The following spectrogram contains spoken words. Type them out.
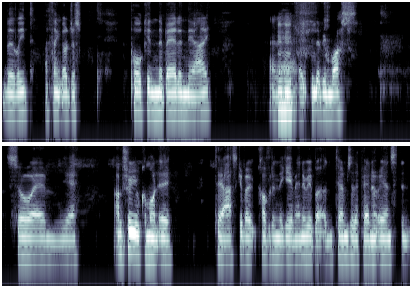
the lead, I think they're just poking the bear in the eye, and uh, mm-hmm. it could have been worse. So um, yeah, I'm sure you'll come on to to ask about covering the game anyway. But in terms of the penalty incident,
